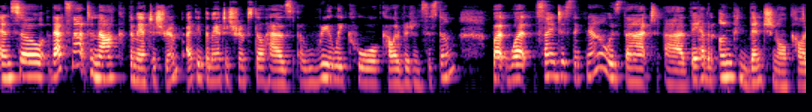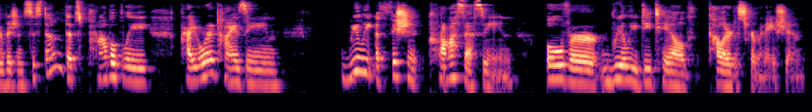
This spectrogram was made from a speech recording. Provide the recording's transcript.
And so that's not to knock the mantis shrimp. I think the mantis shrimp still has a really cool color vision system. But what scientists think now is that uh, they have an unconventional color vision system that's probably prioritizing really efficient processing over really detailed color discrimination.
